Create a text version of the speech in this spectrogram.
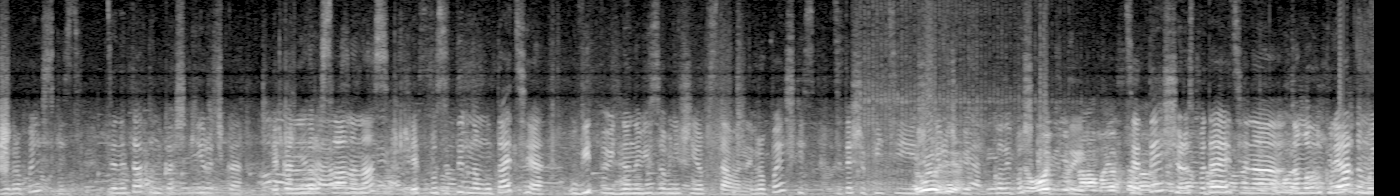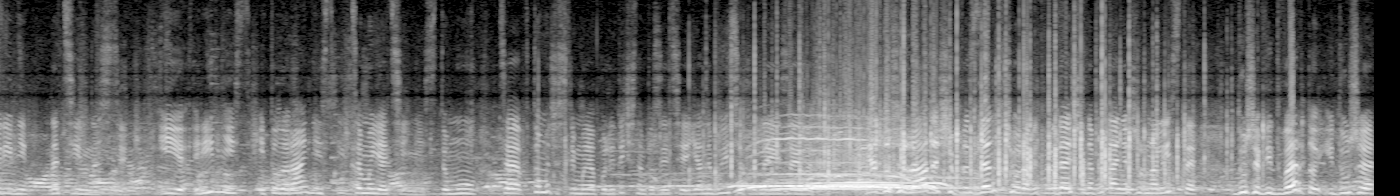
Європейськість це не та тонка шкірочка, яка не наросла на нас як позитивна мутація у відповідь на нові зовнішні обставини. Європейськість це те, що під цією шкірочкою, коли пошкодити, це те, що розпадається на, на молекулярному рівні на цінності. І рівність і толерантність це моя цінність. Тому це в тому числі моя політична позиція. Я не боюся про неї заявити. Я дуже рада, що президент вчора, відповідаючи на питання журналісти, дуже відверто і дуже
